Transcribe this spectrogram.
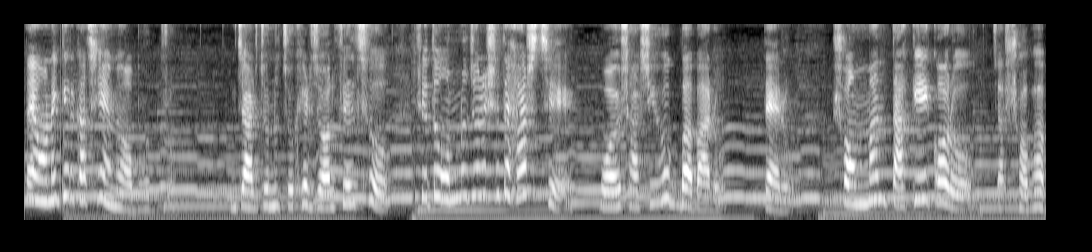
তাই অনেকের কাছে আমি অভদ্র। যার জন্য চোখের জল ফেলছো, সে তো অন্যজনের সাথে হাসছে। বয়স আশি হোক বা বারো, তেরো, সম্মান তাকেই করো যার স্বভাব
